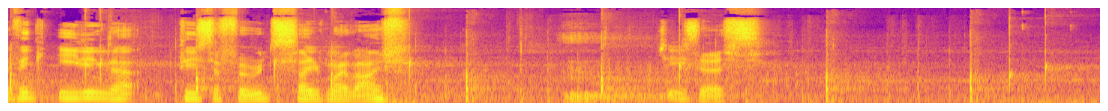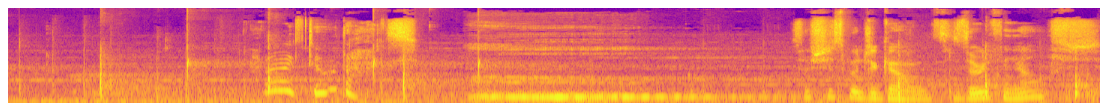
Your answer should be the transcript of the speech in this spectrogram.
I think eating that piece of food saved my life. Jesus. How do I do that? So it's just a bunch of gold. Is there anything else?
